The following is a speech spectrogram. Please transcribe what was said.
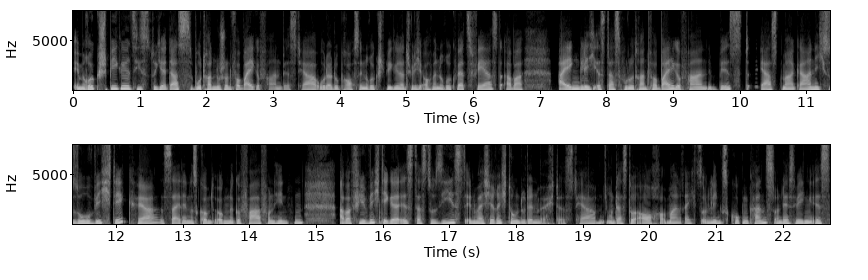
im Rückspiegel siehst du ja das, woran du schon vorbeigefahren bist, ja. Oder du brauchst den Rückspiegel natürlich auch, wenn du rückwärts fährst. Aber eigentlich ist das, wo du dran vorbeigefahren bist, erstmal gar nicht so wichtig, ja. Es sei denn, es kommt irgendeine Gefahr von hinten. Aber viel wichtiger ist, dass du siehst, in welche Richtung du denn möchtest, ja. Und dass du auch mal rechts und links gucken kannst. Und deswegen ist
